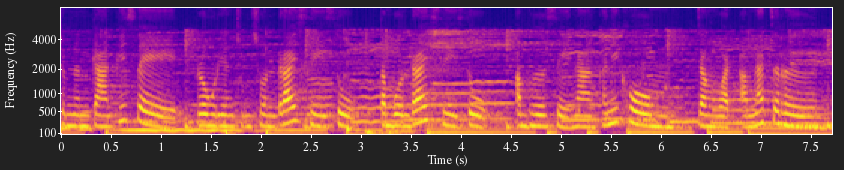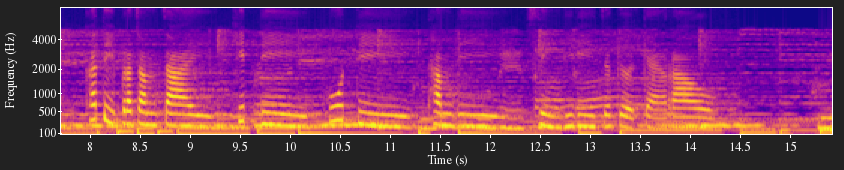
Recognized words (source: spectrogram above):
ชำนาญการพิเศษ โรงเรียนชุมชนไร่สีสุข ตำบลไร่สีสุข อำเภอเสนางคณิคม จังหวัดอำนาจเจริญ คติประจำใจ คิดดี พูดดี ทำดี สิ่งดีๆ จะเกิดแก่เราครู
